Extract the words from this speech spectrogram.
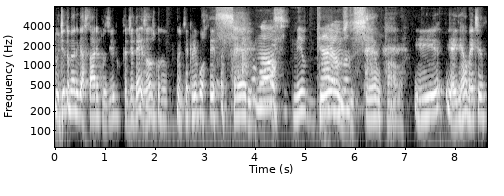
No dia do meu aniversário, inclusive, foi dia 10 anos, quando, no dia que ele morreu. Sério? Nossa! Meu Deus Caramba. do céu, Paulo. E, e aí, realmente,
